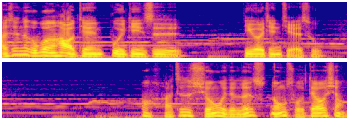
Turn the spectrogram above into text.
还是那个问号天不一定是第二天结束？哦，还真是雄伟的人龙首雕像，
